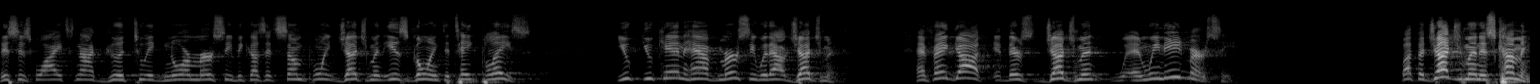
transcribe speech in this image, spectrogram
this is why it's not good to ignore mercy because at some point judgment is going to take place. You, you can't have mercy without judgment. And thank God there's judgment and we need mercy. But the judgment is coming.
